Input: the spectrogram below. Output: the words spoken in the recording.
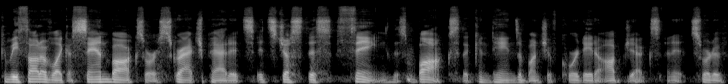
can be thought of like a sandbox or a scratch pad. It's it's just this thing, this box that contains a bunch of core data objects, and it sort of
